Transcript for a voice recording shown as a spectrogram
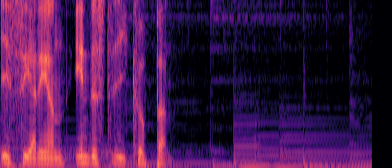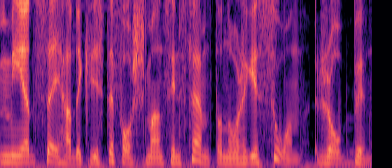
i serien Industrikuppen. Med sig hade Christer Forsman sin 15-årige son Robin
